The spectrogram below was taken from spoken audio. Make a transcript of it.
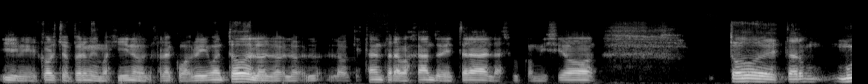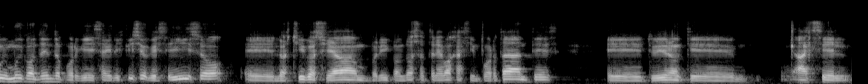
y el Corcho Per, me imagino, el Flaco Abril, bueno, todo lo, lo- lo- que están trabajando detrás, la subcomisión, todo de estar muy, muy contento porque el sacrificio que se hizo, eh, los chicos llegaban por ahí con dos o tres bajas importantes, eh, tuvieron que, Axel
